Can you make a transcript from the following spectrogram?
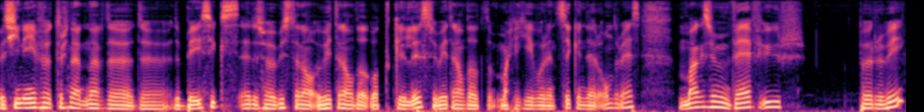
Misschien even terug naar, naar de, de, de basics. Dus we, wisten al, we weten al dat, wat CLIL is, we weten al dat het mag gegeven worden in het secundair onderwijs. Maximum vijf uur per week?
